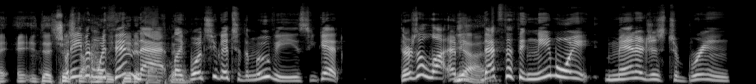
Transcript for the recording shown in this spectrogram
i- i- that's just but not even within that, like once you get to the movies, you get there's a lot. I mean, Yeah. that's the thing. Nimoy manages to bring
